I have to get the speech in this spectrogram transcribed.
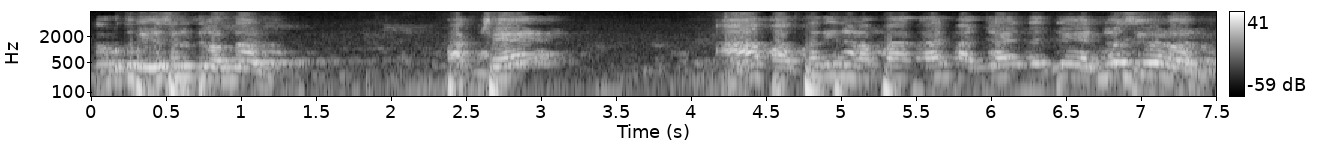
നമുക്ക് വികസനത്തിൽ ഒന്നാണ്. പക്ഷേ ആ പദ്ധതി നടപ്പാക്കാൻ പഞ്ചായത്തിന്റെ എൻ ഒ സി വേണമല്ലോ.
